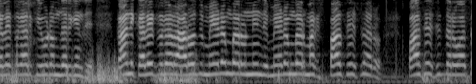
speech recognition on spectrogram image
కలెక్టర్ గారికి ఇవ్వడం జరిగింది. కానీ కలెక్టర్ గారు ఆ రోజు మేడం గారు ఉండింది మేడం గారు మాకు పాస్ చేసినారు. పాస్ చేసిన తర్వాత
